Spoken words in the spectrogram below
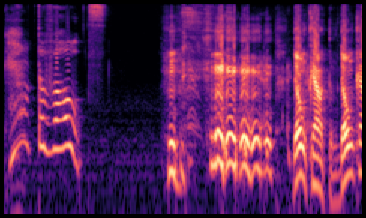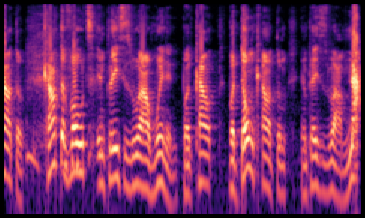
Count the votes. don't count them. Don't count them. Count the votes in places where I'm winning, but count, but don't count them in places where I'm not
